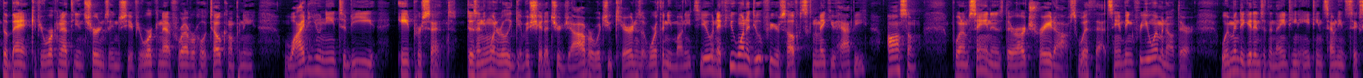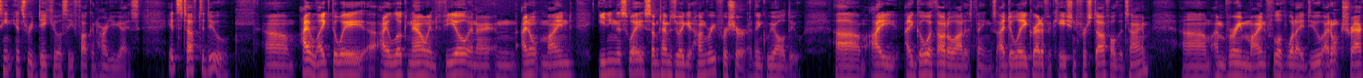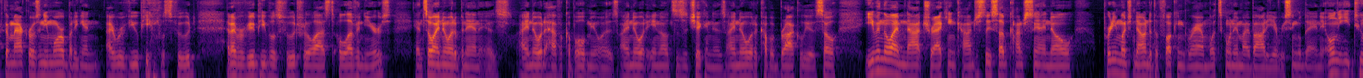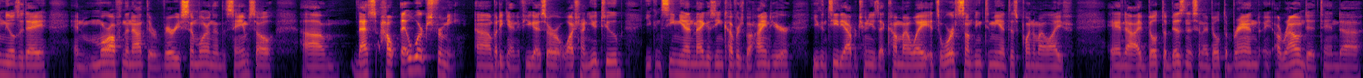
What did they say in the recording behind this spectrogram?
the bank, if you're working at the insurance industry, if you're working at forever hotel company, why do you need to be 8%? Does anyone really give a shit at your job or what you care? And is it worth any money to you? And if you want to do it for yourself, it's going to make you happy, awesome. But what I'm saying is there are trade offs with that. Same thing for you women out there. Women to get into the 19, 18, 17, 16, it's ridiculously fucking hard, you guys. It's tough to do. Um, I like the way uh, I look now and feel, and I and I don't mind eating this way. Sometimes do I get hungry? For sure. I think we all do. Um, I I go without a lot of things. I delay gratification for stuff all the time. Um, I'm very mindful of what I do. I don't track the macros anymore, but again, I review people's food, and I've reviewed people's food for the last 11 years, and so I know what a banana is. I know what a half a cup of oatmeal is. I know what eight ounces of chicken is. I know what a cup of broccoli is. So even though I'm not tracking consciously, subconsciously, I know pretty much down to the fucking gram what's going in my body every single day. And they only eat two meals a day, and more often than not, they're very similar and they're the same. So um, that's how that works for me. Uh, but again, if you guys are watching on YouTube, you can see me on magazine covers behind here. You can see the opportunities that come my way. It's worth something to me at this point in my life. And uh, I built a business and I built a brand around it. And uh,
